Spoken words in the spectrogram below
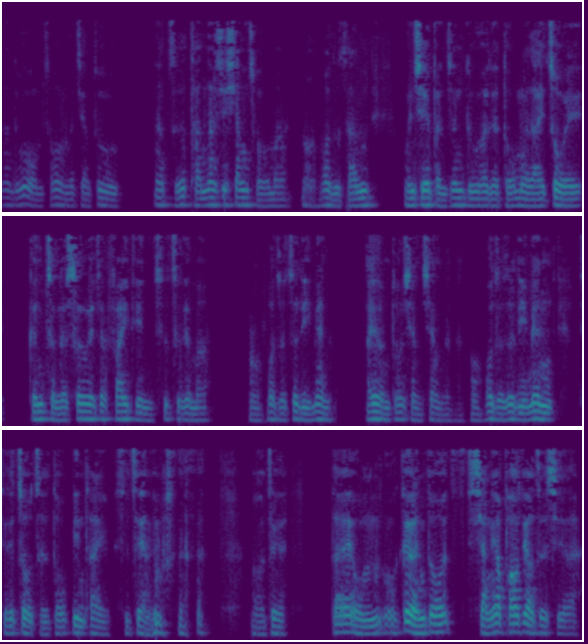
那如果我们从我们的角度，那只是谈那些乡愁吗？啊，或者谈文学本身如何的多么来作为跟整个社会在 fighting 是这个吗？啊，或者这里面还有很多想象的呢？啊，或者这里面这个作者都病态是这样的吗？哦，这个当然我们我个人都想要抛掉这些啦，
